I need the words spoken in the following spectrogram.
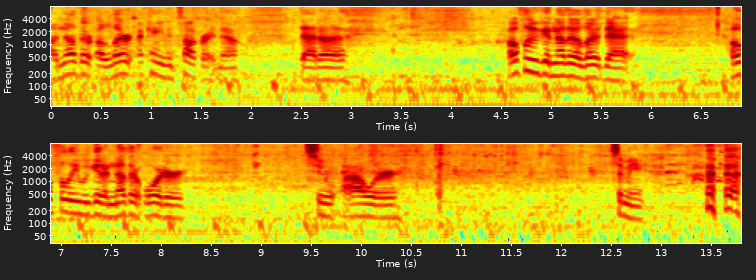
another alert. I can't even talk right now. That uh, hopefully we get another alert that hopefully we get another order to our to me i'm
